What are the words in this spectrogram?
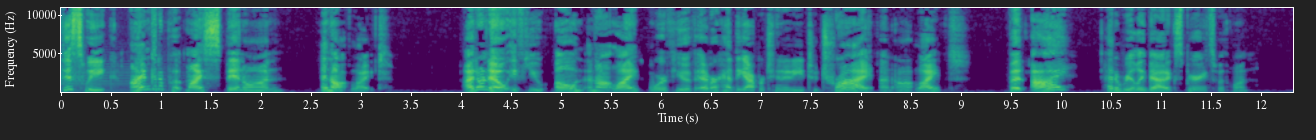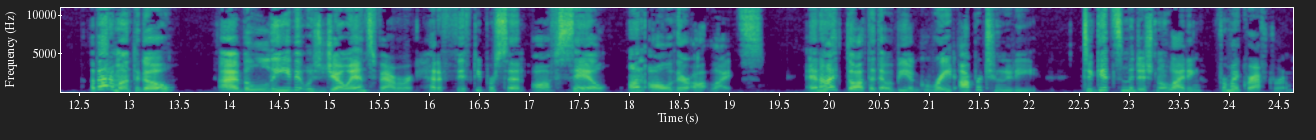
This week, I'm going to put my spin on an OttLite. I don't know if you own an OttLite or if you have ever had the opportunity to try an OttLite, but I had a really bad experience with one. About a month ago, I believe it was Joann's Fabric had a 50% off sale on all of their OttLites, And I thought that that would be a great opportunity to get some additional lighting for my craft room.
